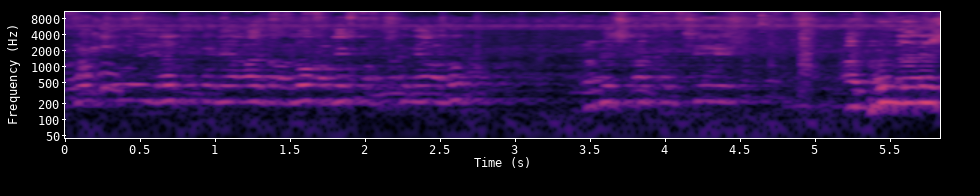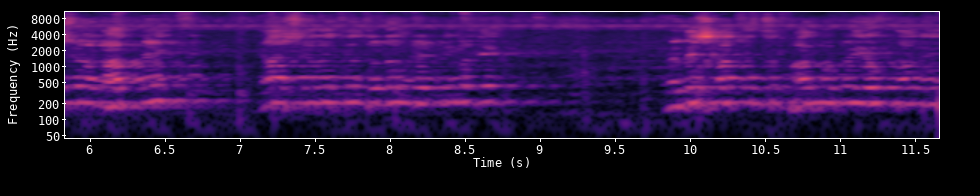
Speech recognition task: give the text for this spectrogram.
परंतु या ठिकाणी आज आलो अनेक पक्षाने आलो रमेश काकांची आठवण झाल्याशिवाय राहत नाही. या शहराच्या जडणघडणीमध्ये रमेश काकांचं फार मोठं योगदान आहे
